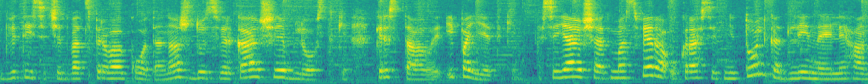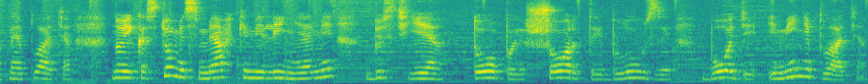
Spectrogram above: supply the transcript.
2021 года нас ждут сверкающие блестки, кристаллы и пайетки. Сияющая атмосфера украсит не только длинные элегантные платья, но и костюмы с мягкими линиями, бюстье, топы, шорты, блузы, боди и мини-платья.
